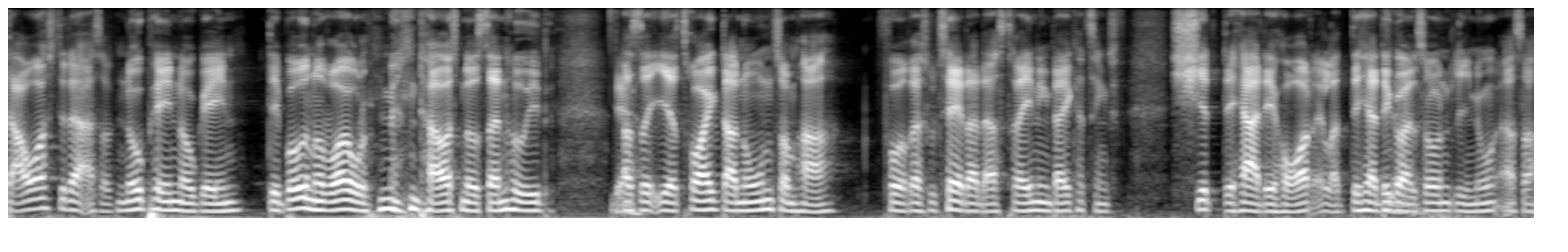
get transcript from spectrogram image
der er jo også det der, altså no pain, no gain. Det er både noget vrøvl, men der er også noget sandhed i det. Ja. Altså, jeg tror ikke, der er nogen, som har fået resultater af deres træning, der ikke har tænkt, shit, det her det er hårdt, eller det her det gør Nej. altså ondt lige nu. Altså,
